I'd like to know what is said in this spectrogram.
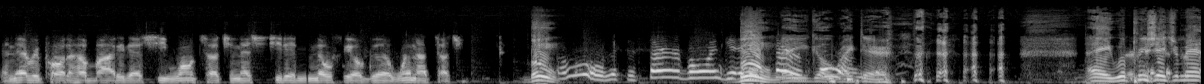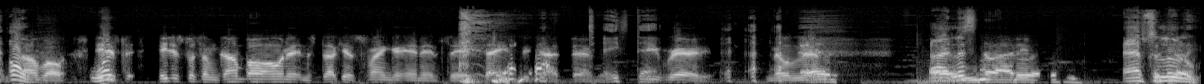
and every part of her body that she won't touch and that she didn't know feel good when I touch her. Boom. Oh, Mr. Servon. Getting it. Boom. his There you go, serve right there. hey, we appreciate you, man. Oh, gumbo. He what- just, he just put some gumbo on it and stuck his finger in it and said, "Tasty, goddamn it." Taste He ready. No limit. All right, listen. let's- You know how it is. Absolutely.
